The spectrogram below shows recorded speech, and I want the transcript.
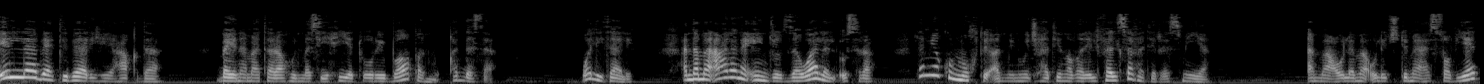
إلا باعتباره عقدا بينما تراه المسيحية رباطا مقدسا ولذلك عندما أعلن إنجلز زوال الأسرة لم يكن مخطئا من وجهة نظر الفلسفة الرسمية. أما علماء الاجتماع السوفيت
